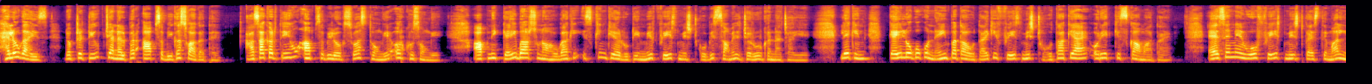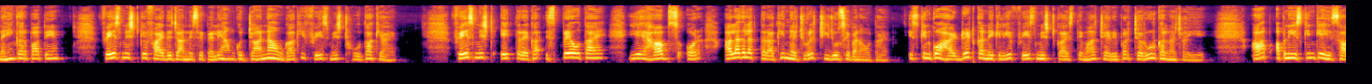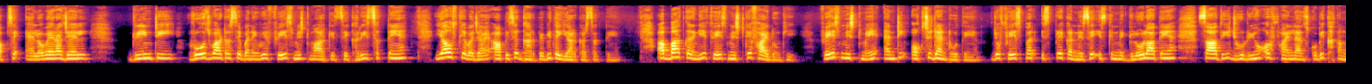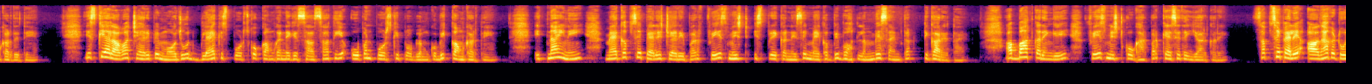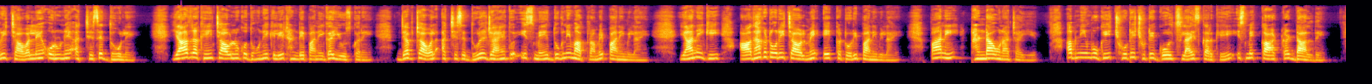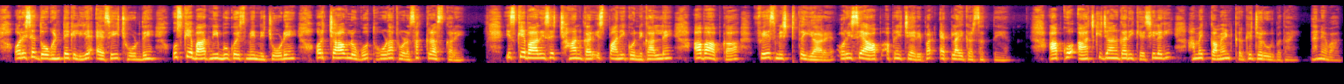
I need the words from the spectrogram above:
Hello guys, doctor tube channel पर आप सभी का स्वागत है। आशा करती हूँ आप सभी लोग स्वस्थ होंगे और खुश होंगे। आपने कई बार सुना होगा कि स्किन केयर रूटीन में फेस मिस्ट को भी शामिल ज़रूर करना चाहिए। लेकिन कई लोगों को नहीं पता होता है कि फेस मिस्ट होता क्या है और ये किस काम आता है। ऐसे में वो फेस मिस्ट का इस्तेमाल नहीं कर पाते हैं। फेस मिस्ट के फ़ायदे जानने से पहले हमको जानना होगा कि फेस मिस्ट होता क्या है। फेस मिस्ट एक तरह का स्प्रे होता है। ये हर्ब्स और अलग अलग तरह की नेचुरल चीज़ों से बना होता है। स्किन को हाइड्रेट करने के लिए फेस मिस्ट का इस्तेमाल चेहरे पर ज़रूर करना चाहिए। आप अपनी स्किन के हिसाब से aloe vera gel green tea rose water से बने हुए फेस मिस्ट मार्केट से खरीद सकते हैं, या उसके बजाय आप इसे घर पे भी तैयार कर सकते हैं। अब बात करेंगे फेस मिस्ट के फ़ायदों की। फेस मिस्ट में एंटीऑक्सीडेंट होते हैं, जो फेस पर स्प्रे करने से स्किन में ग्लो लाते हैं, साथ ही झुर्रियों और फाइन लाइन्स को भी ख़त्म कर देते हैं। इसके अलावा चेहरे पे मौजूद ब्लैक स्पॉट्स को कम करने के साथ साथ ये ओपन पोर्स की प्रॉब्लम को भी कम करते हैं। इतना ही नहीं मेकअप से पहले चेहरे पर फेस मिस्ट स्प्रे करने से मेकअप भी बहुत लंबे समय तक टिका रहता है। अब बात करेंगे फेस मिस्ट को घर पर कैसे तैयार करें। सबसे पहले आधा कटोरी चावल लें और उन्हें अच्छे से धो लें। याद रखें, चावलों को धोने के लिए ठंडे पानी का यूज़ करें। जब चावल अच्छे से धुल जाएँ तो इसमें दुगनी मात्रा में पानी मिलाएँ। यानी कि आधा कटोरी चावल में एक कटोरी पानी मिलाएँ। पानी ठंडा होना चाहिए। अब नींबू की छोटे छोटे गोल स्लाइस करके इसमें काट कर डाल दें और इसे दो घंटे के लिए ऐसे ही छोड़ दें। उसके बाद नींबू को इसमें निचोड़ें और चावलों को थोड़ा थोड़ा सा क्रस करें। इसके बाद इसे छान कर इस पानी को निकाल लें। अब आपका फेस मिस्ट तैयार है और इसे आप अपने चेहरे पर अप्लाई कर सकते हैं। आपको आज की जानकारी कैसी लगी हमें कमेंट करके ज़रूर बताएँ। धन्यवाद।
